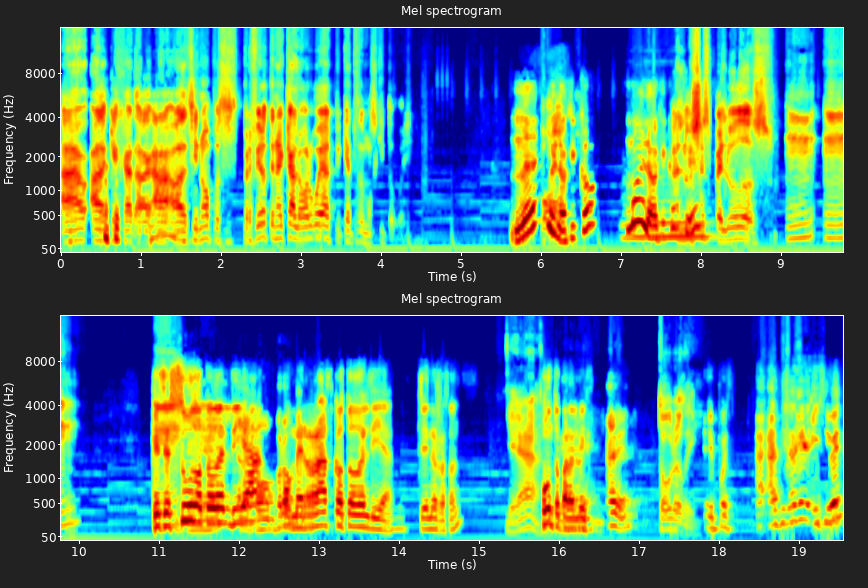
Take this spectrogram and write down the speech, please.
A, a quejar, a, a- a decir, no, pues prefiero tener calor, güey, a piquetes de mosquito, güey. ¿Eh? Muy lógico. Muy lógico. A sí. luces peludos. Mm, mm. Que se sudo todo el día o me rasco todo el día. Tienes razón. Yeah, Punto para Luis. Está bien. totally. Y pues al final, y si ven,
